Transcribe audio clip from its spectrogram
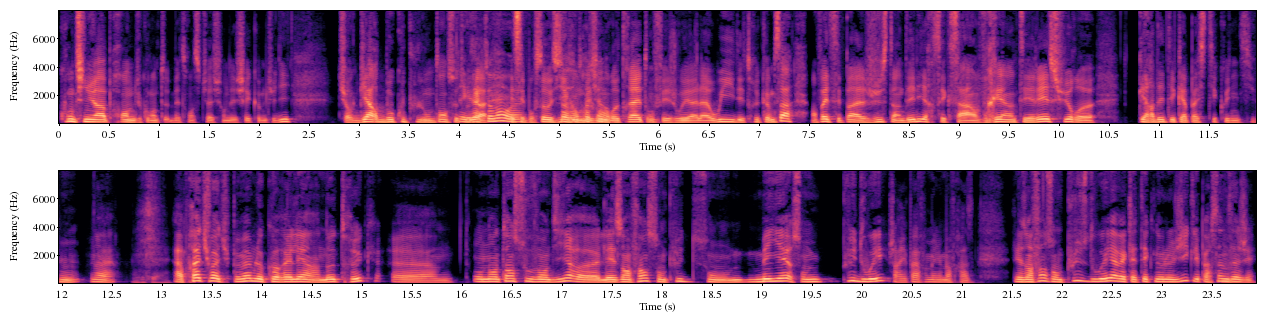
continues à apprendre, du coup, en te mettre en situation d'échec, comme tu dis, tu regardes beaucoup plus longtemps ce truc-là. Et c'est pour ça aussi qu'ils ont besoin de retraite, on fait jouer à la Wii, des trucs comme ça. En fait, c'est pas juste un délire, c'est que ça a un vrai intérêt sur euh, garder tes capacités cognitives. Mmh, ouais. Après, tu vois, tu peux même le corréler à un autre truc. Euh, on entend souvent dire euh, les enfants sont plus sont meilleurs, sont plus doués. J'arrive pas à formuler ma phrase. Les enfants sont plus doués avec la technologie que les personnes mmh. âgées.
